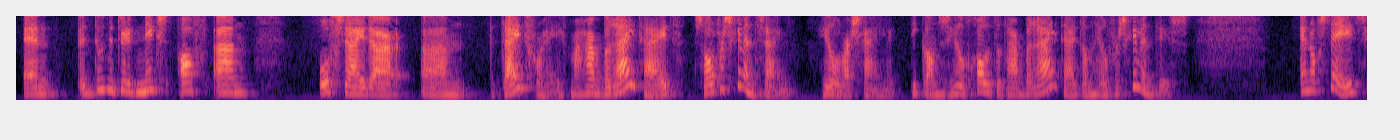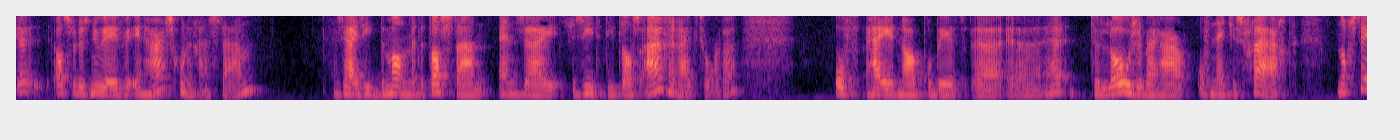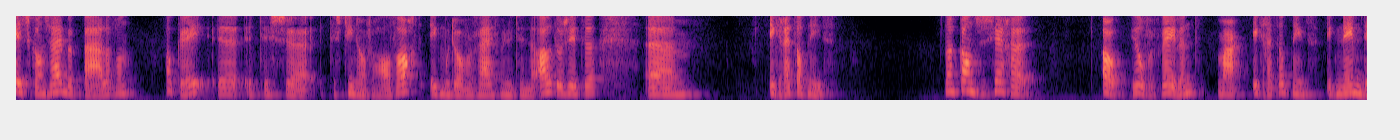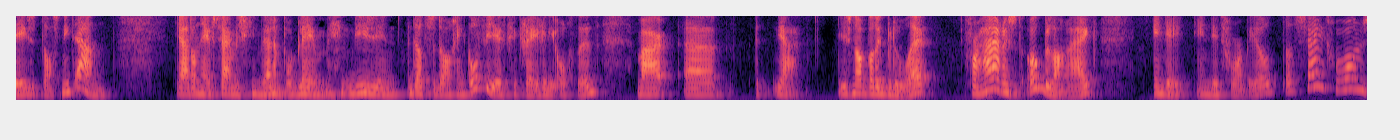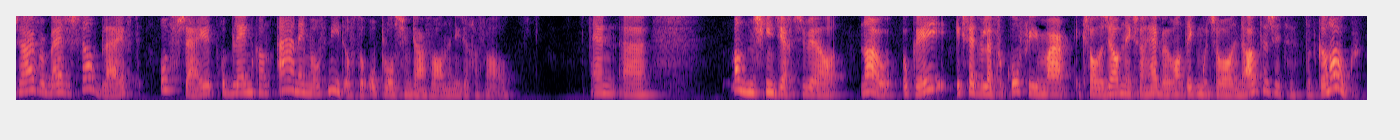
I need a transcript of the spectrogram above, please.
En het doet natuurlijk niks af aan of zij daar um, tijd voor heeft, maar haar bereidheid zal verschillend zijn. Heel waarschijnlijk. Die kans is heel groot dat haar bereidheid dan heel verschillend is. En nog steeds, eh, als we dus nu even in haar schoenen gaan staan. Zij ziet de man met de tas staan en zij ziet die tas aangereikt worden of hij het nou probeert uh, uh, te lozen bij haar of netjes vraagt, nog steeds kan zij bepalen van oké, het, is, het is tien over half acht, ik moet over vijf minuten in de auto zitten, um, ik red dat niet. Dan kan ze zeggen, oh, heel vervelend, maar ik red dat niet. Ik neem deze tas niet aan. Ja, dan heeft zij misschien wel een probleem in die zin dat ze dan geen koffie heeft gekregen die ochtend. Maar ja, je snapt wat ik bedoel. Hè? Voor haar is het ook belangrijk in, in dit voorbeeld, dat zij gewoon zuiver bij zichzelf blijft. Of zij het probleem kan aannemen of niet. Of de oplossing daarvan in ieder geval. En, uh, want misschien zegt ze wel, nou oké, ik zet wel even koffie, maar ik zal er zelf niks aan hebben, want ik moet zo al in de auto zitten. Dat kan ook.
